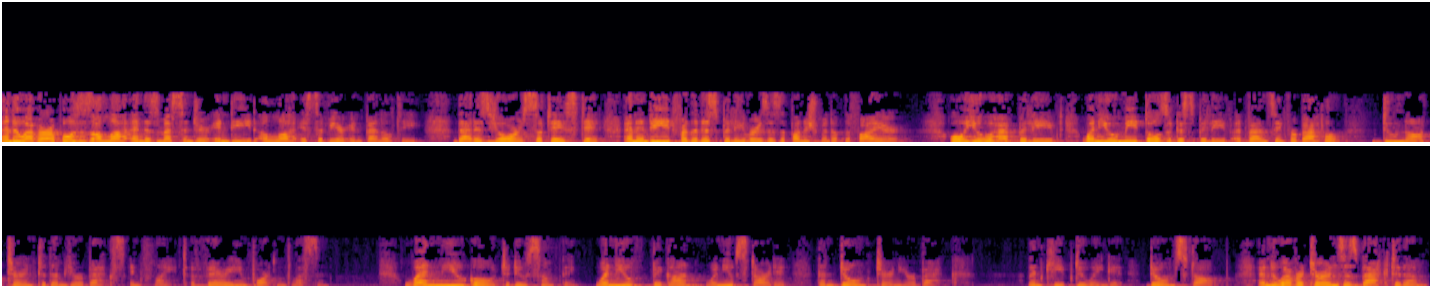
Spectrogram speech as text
And whoever opposes Allah and His Messenger, indeed Allah is severe in penalty. That is yours, so taste it. And indeed for the disbelievers is the punishment of the fire. O you who have believed, when you meet those who disbelieve advancing for battle, do not turn to them your backs in flight. A very important lesson. When you go to do something, when you've begun, when you've started, then don't turn your back then keep doing it. Don't stop. And whoever turns his back to them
